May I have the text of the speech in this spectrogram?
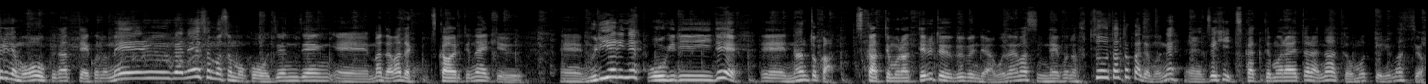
人でも多くなってこのメールがねそもそもこう全然、えー、まだまだ使われてないという、えー、無理やりね大喜利で、えー、なんとか使ってもらってるという部分ではございますんでこの普通歌とかでもね、えー、ぜひ使ってもらえたらなと思っておりますよ。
